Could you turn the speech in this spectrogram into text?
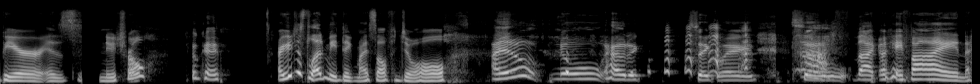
Beer is neutral. Okay. Are you just letting me dig myself into a hole? I don't know how to segue. So Ah, fuck. Okay, fine.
